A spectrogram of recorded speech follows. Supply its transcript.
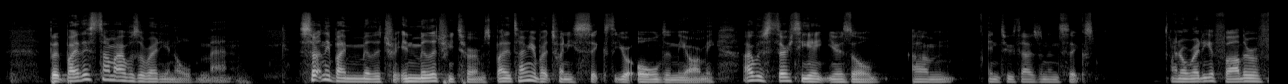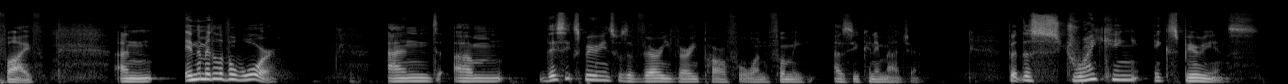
But by this time, I was already an old man. Certainly, by military, in military terms, by the time you're about 26, you're old in the army. I was 38 years old um, in 2006, and already a father of five. And in the middle of a war. And um, this experience was a very, very powerful one for me, as you can imagine. But the striking experience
